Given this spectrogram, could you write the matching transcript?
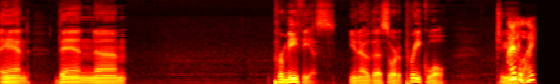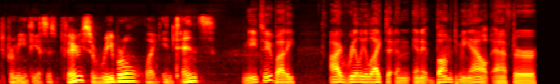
and then um, Prometheus, you know, the sort of prequel to I liked Prometheus. It's very cerebral, like intense. me too, buddy. I really liked it, and and it bummed me out after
